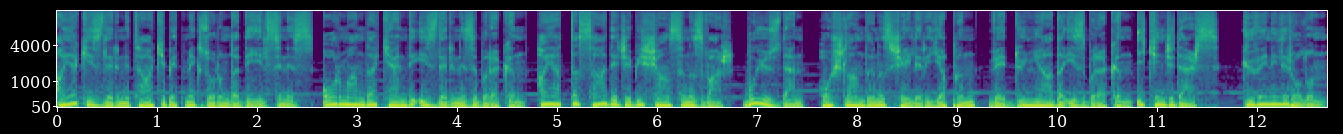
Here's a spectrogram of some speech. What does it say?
ayak izlerini takip etmek zorunda değilsiniz. Ormanda kendi izlerinizi bırakın. Hayatta sadece bir şansınız var. Bu yüzden hoşlandığınız şeyleri yapın ve dünyada iz bırakın. İkinci ders, Güvenilir olun.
